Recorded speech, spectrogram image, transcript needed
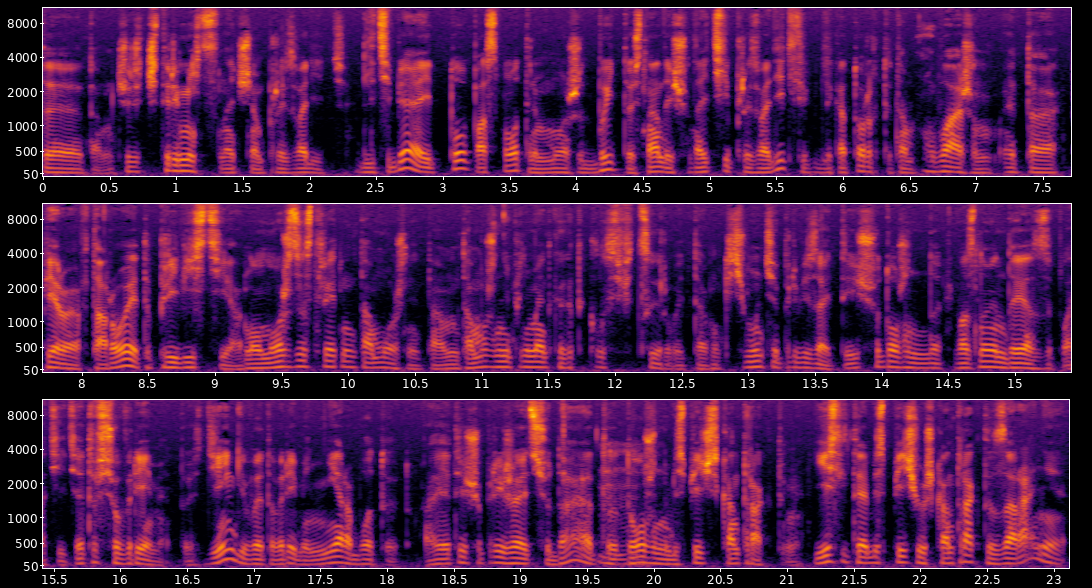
э, там, через 4 месяца начнем производить. Для тебя и то посмотрим, может быть. То есть надо еще найти производителей, для которых ты там важен. Это первое. Второе, это привести. Оно может застрять на таможне. Там таможня не понимает, как это классифицировать. Там, к чему тебя привязать. Ты еще должен ввозной НДС заплатить. Это все время. То есть деньги в это время не работают. А это еще приезжает сюда, ты mm-hmm. должен обеспечить контрактами. Если ты обеспечиваешь контракты заранее,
